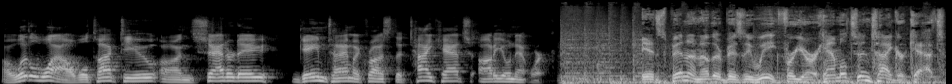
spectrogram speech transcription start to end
a little while. We'll talk to you on Saturday, game time across the Ticats audio network. It's been another busy week for your Hamilton Tiger Cats.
